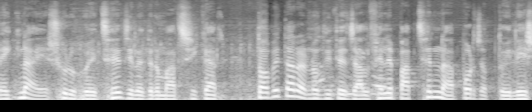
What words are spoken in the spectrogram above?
মেঘনায় শুরু হয়েছে জেলেদের মাছ শিকার। তবে তারা নদীতে জাল ফেলে পাচ্ছেন না পর্যাপ্ত ইলিশ।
